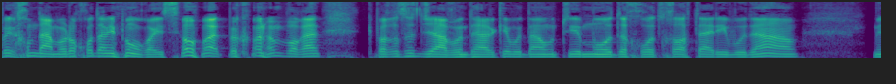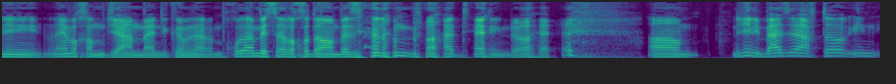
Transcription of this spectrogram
بخوام در مورد خودم این موقعی صحبت بکنم. واقعا که بخصوص جوان ترکه بودم توی مود خودخواهتری بودم می‌دونی؟ نمی‌خوام جمع بندی کنم خودم به سال خودم بزنم راحت در این راهه می‌دونی؟ بعضی وقتا این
